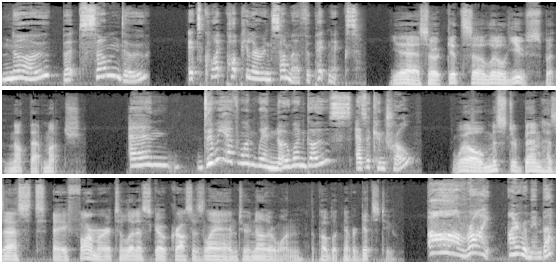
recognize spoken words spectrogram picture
No, but some do. It's quite popular in summer for picnics. Yeah, so it gets a little use, but not that much. And do we have one where no one goes as a control? Well, Mr. Ben has asked a farmer to let us go across his land to another one the public never gets to. Ah, oh, right. I remember.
